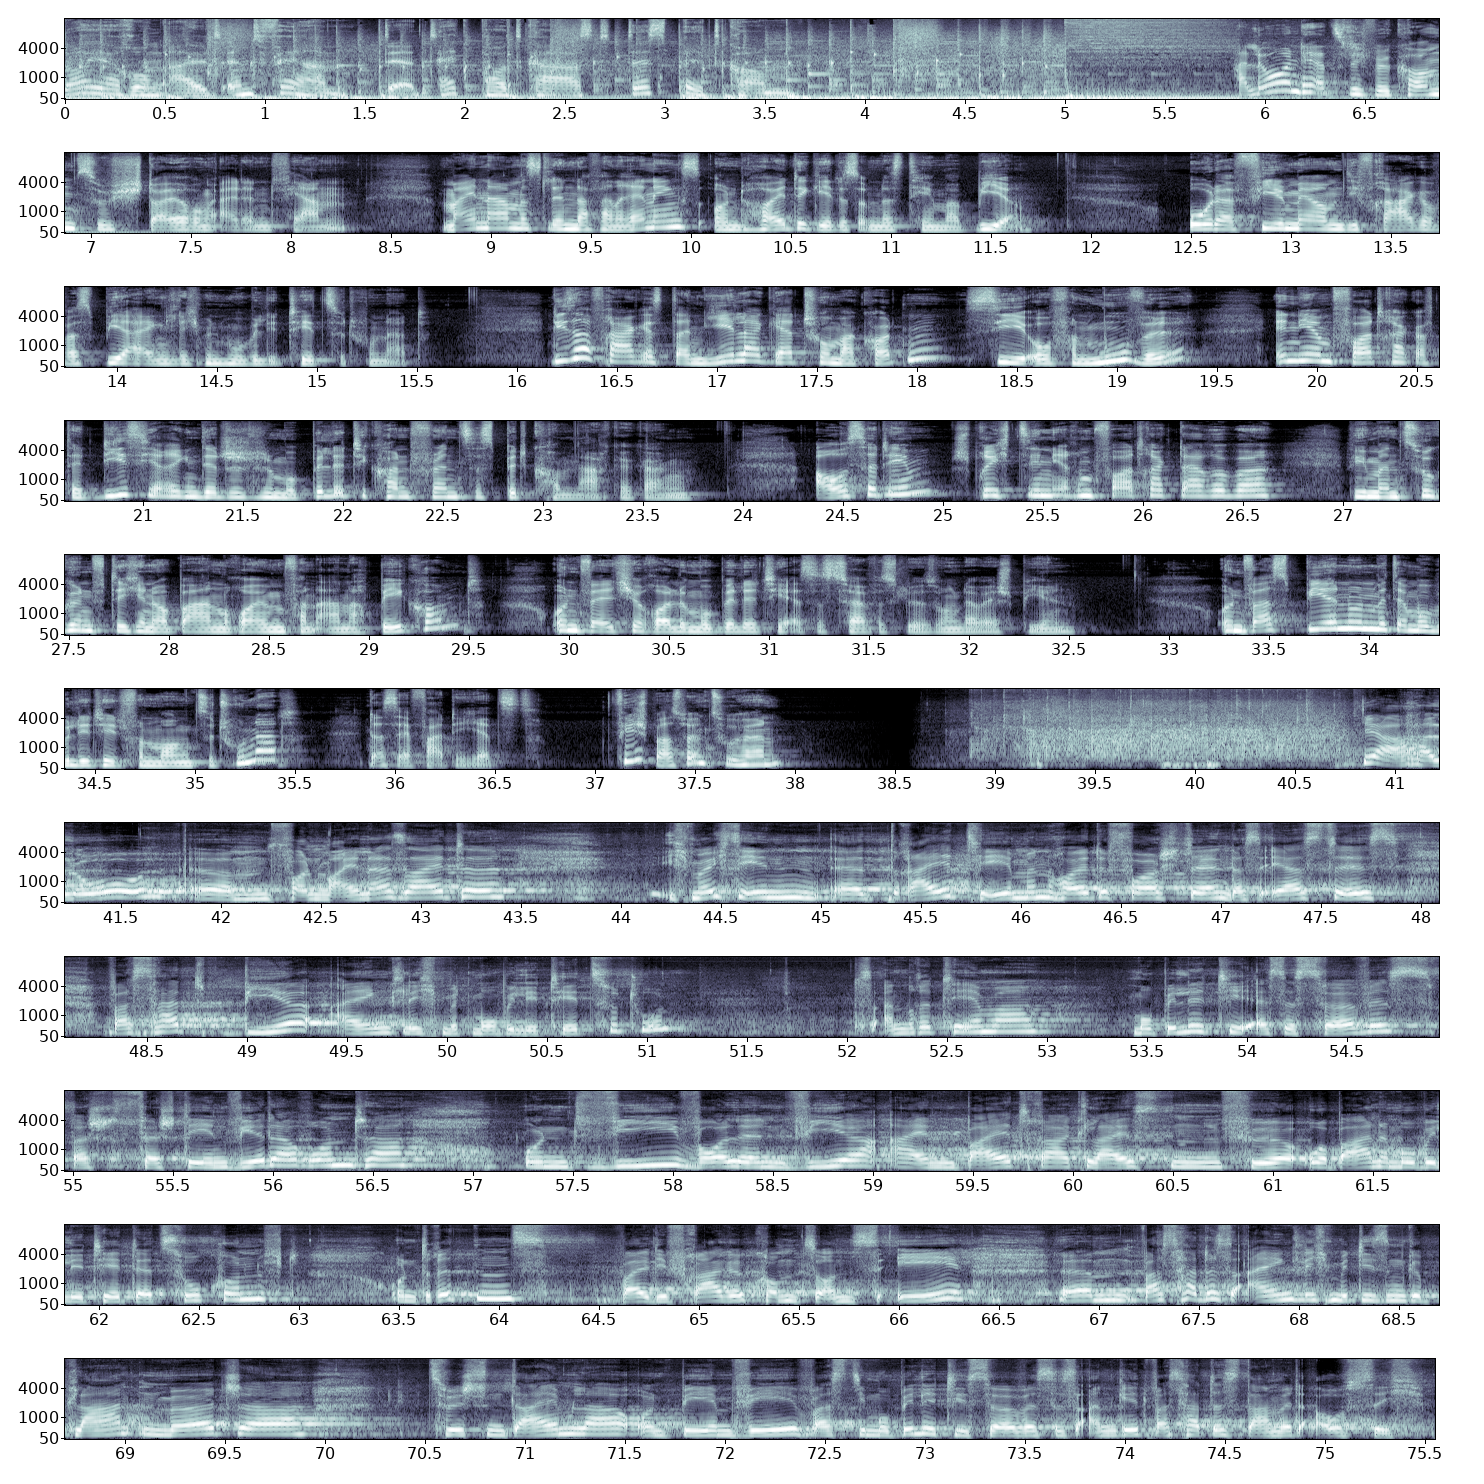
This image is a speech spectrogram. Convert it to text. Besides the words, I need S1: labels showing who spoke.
S1: Steuerung alt entfernen, der Tech-Podcast des Bitkom.
S2: Hallo und herzlich willkommen zu Steuerung alt entfernen. Mein Name ist Linda van Rennings und heute geht es um das Thema Bier. Oder vielmehr um die Frage, was Bier eigentlich mit Mobilität zu tun hat. Dieser Frage ist Daniela Gertschoma-Kotten, CEO von Movil, in ihrem Vortrag auf der diesjährigen Digital Mobility Conference des Bitkom nachgegangen. Außerdem spricht sie in ihrem Vortrag darüber, wie man zukünftig in urbanen Räumen von A nach B kommt und welche Rolle Mobility as a Service Lösungen dabei spielen. Und was Bier nun mit der Mobilität von morgen zu tun hat, das erfahrt ihr jetzt. Viel Spaß beim Zuhören.
S3: Ja, hallo ähm, von meiner Seite. Ich möchte Ihnen äh, drei Themen heute vorstellen. Das erste ist, was hat Bier eigentlich mit Mobilität zu tun? Das andere Thema, Mobility as a Service, was verstehen wir darunter und wie wollen wir einen Beitrag leisten für urbane Mobilität der Zukunft? Und drittens, weil die Frage kommt sonst eh, ähm, was hat es eigentlich mit diesem geplanten Merger zwischen Daimler und BMW, was die Mobility Services angeht, was hat es damit auf sich?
